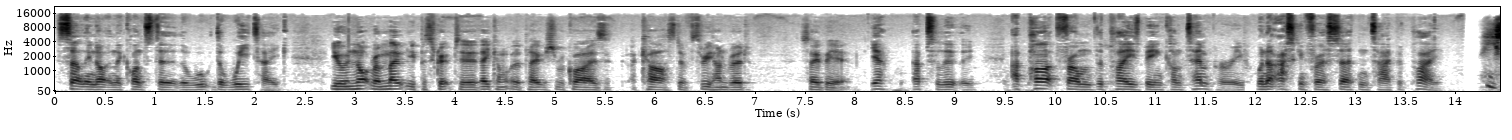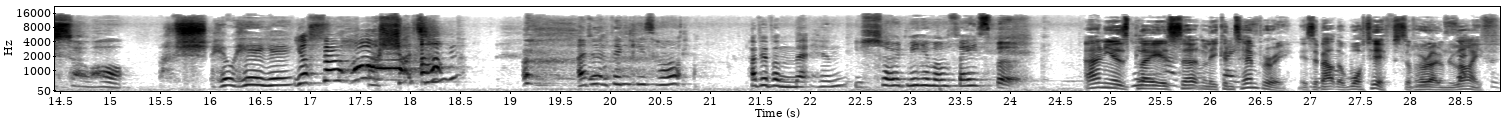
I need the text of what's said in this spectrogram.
Certainly not in the quantity that, that we take. You're not remotely prescriptive. They come up with a play which requires a cast of 300, so be it. Yeah, absolutely. Apart from the plays being contemporary, we're not asking for a certain type of play. He's so hot. Shh, he'll hear you. You're so hot! Oh, shut up! I don't think he's hot. Have you ever met him? You showed me him on Facebook. Anya's play is certainly contemporary. It's about the what ifs of her own life.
